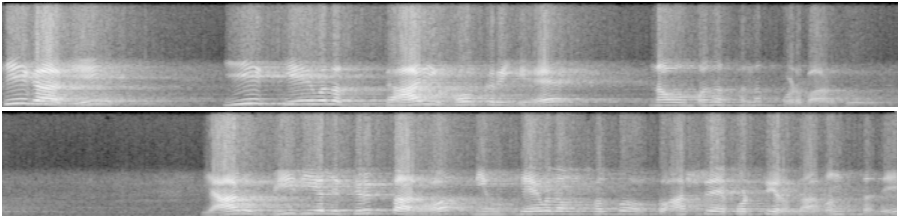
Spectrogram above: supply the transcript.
ಹೀಗಾಗಿ ಈ ಕೇವಲ ದಾರಿ ಹೋಕರಿಗೆ ನಾವು ಮನಸ್ಸನ್ನು ಕೊಡಬಾರ್ದು. ಯಾರು ಬೀದಿಯಲ್ಲಿ ತಿರುಗ್ತಾರೋ, ನೀವು ಕೇವಲ ಒಂದು ಸ್ವಲ್ಪ ಹೊತ್ತು ಆಶ್ರಯ ಕೊಡ್ತೀರಲ್ಲ ಮನಸ್ಸಲ್ಲಿ,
